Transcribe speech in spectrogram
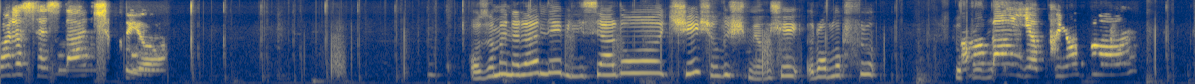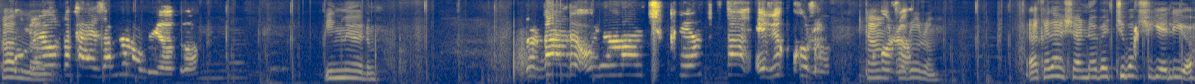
Böyle sesler çıkıyor. O zaman herhalde bilgisayarda o şey çalışmıyor. Bu şey Roblox'u yok. Ama ben yapıyordum. Allah. Oluyordu her zaman oluyordu. Bilmiyorum. Dur ben de oyundan çıkayım. Sen evi koru. Tamam Koru. kururum. Arkadaşlar nöbetçi başı geliyor.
